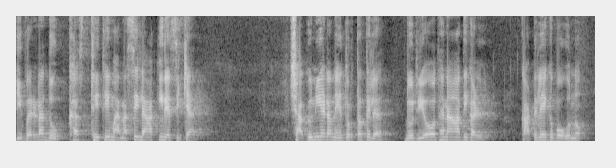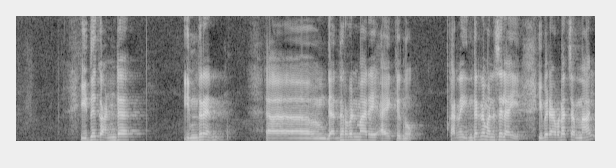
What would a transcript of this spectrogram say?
ഇവരുടെ ദുഃഖസ്ഥിതി മനസ്സിലാക്കി രസിക്കാൻ ശകുനിയുടെ നേതൃത്വത്തിൽ ദുര്യോധനാദികൾ കാട്ടിലേക്ക് പോകുന്നു. ഇത് കണ്ട് ഇന്ദ്രൻ ഗന്ധർവന്മാരെ അയക്കുന്നു. കാരണം ഇന്ദ്രന് മനസ്സിലായി. ഇവരവിടെ ചെന്നാൽ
